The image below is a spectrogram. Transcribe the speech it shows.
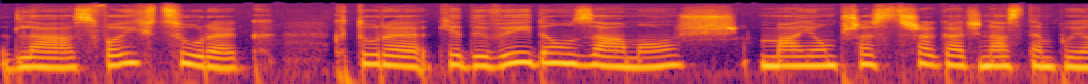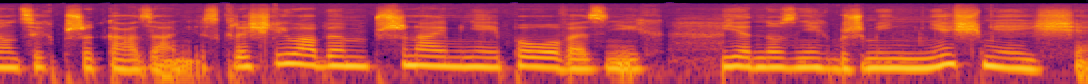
dla swoich córek, które kiedy wyjdą za mąż, mają przestrzegać następujących przykazań. Skreśliłabym przynajmniej połowę z nich. Jedno z nich brzmi: Nie śmiej się.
